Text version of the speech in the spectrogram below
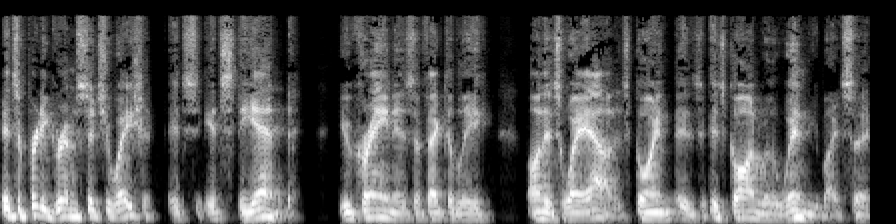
It's a pretty grim situation. It's it's the end. Ukraine is effectively on its way out. It's going it's, it's gone with a wind, you might say.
